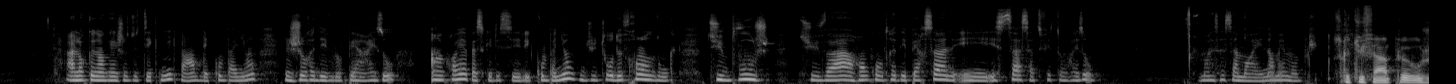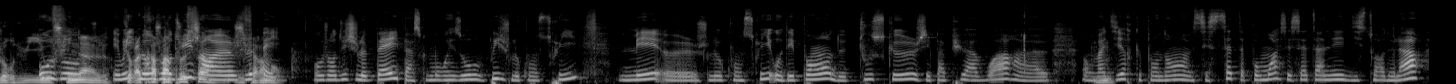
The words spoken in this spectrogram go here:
Alors que dans quelque chose de technique, par exemple, les compagnons, j'aurais développé un réseau incroyable parce que c'est les compagnons du Tour de France. Donc tu bouges, tu vas rencontrer des personnes et, ça, ça te fait ton réseau. Moi, ça, ça m'aurait énormément plu. Ce que tu fais un peu aujourd'hui, au final. Et oui, tu aujourd'hui, je le paye. Aujourd'hui, je le paye parce que mon réseau, oui, je le construis, mais euh, je le construis au dépens de tout ce que j'ai pas pu avoir. Euh, on va mmh. dire que pendant ces sept, pour moi, ces sept années d'histoire de l'art,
